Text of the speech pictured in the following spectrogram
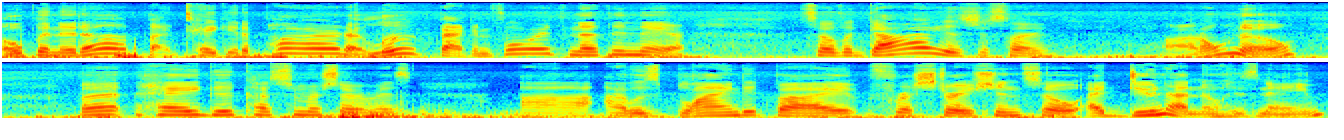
open it up, I take it apart, I look back and forth, nothing there. So the guy is just like, I don't know. But hey, good customer service. Uh, I was blinded by frustration, so I do not know his name.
